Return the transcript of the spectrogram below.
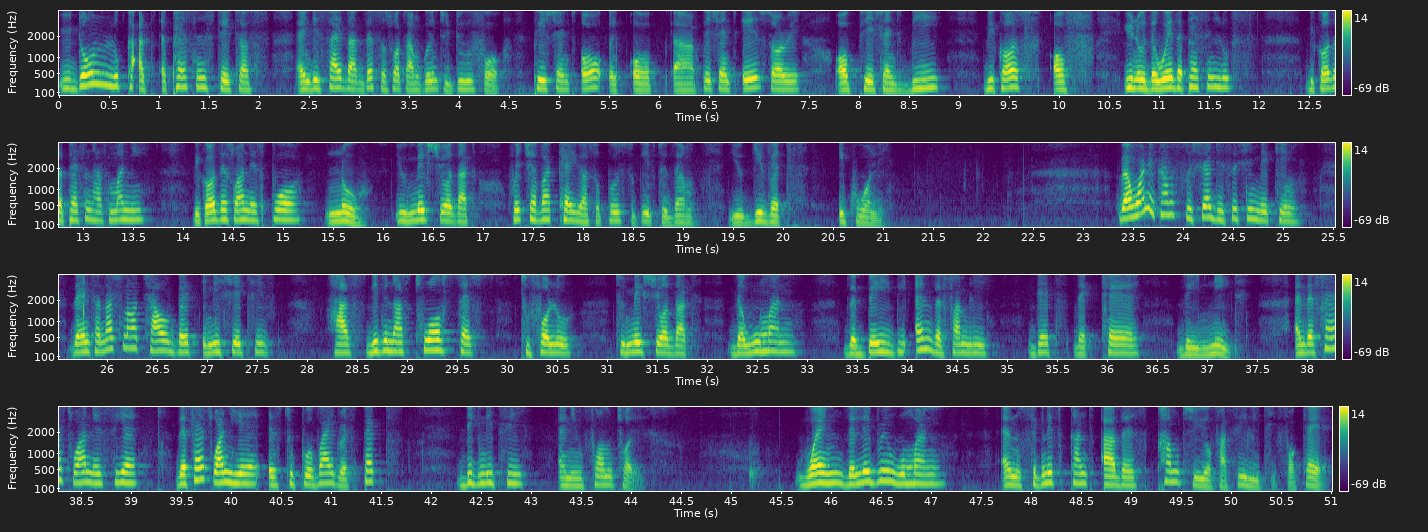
You don't look at a person's status and decide that this is what I'm going to do for patient or, or uh, patient A, sorry, or patient B because of, you know, the way the person looks, because the person has money, because this one is poor. No, you make sure that whichever care you are supposed to give to them, you give it equally. Then when it comes to shared decision making, the International Childbirth Initiative has given us 12 steps to follow to make sure that the woman the baby and the family get the care they need. And the first one is here, the first one here is to provide respect, dignity, and informed choice. When the laboring woman and significant others come to your facility for care,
